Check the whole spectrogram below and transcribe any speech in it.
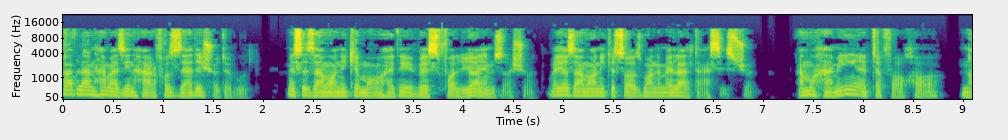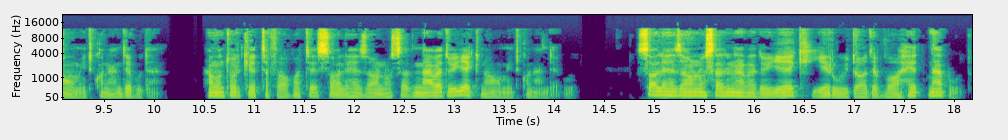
قبلا هم از این حرفها زده شده بود. مثل زمانی که معاهده وستفالیا امضا شد و یا زمانی که سازمان ملل تأسیس شد. اما همه این اتفاقها ناامید کننده بودند. همونطور که اتفاقات سال 1991 ناامید کننده بود. سال 1991 یه رویداد واحد نبود.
